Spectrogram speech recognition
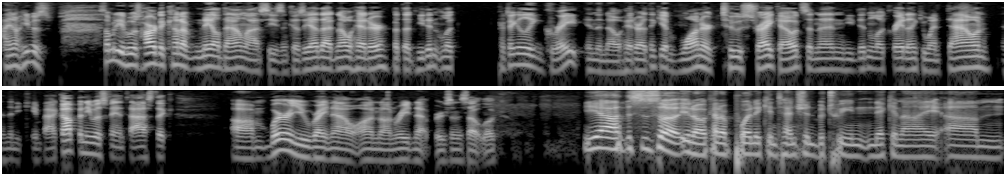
I know he was somebody who was hard to kind of nail down last season because he had that no hitter, but that he didn't look particularly great in the no hitter. I think he had one or two strikeouts, and then he didn't look great. I think he went down, and then he came back up, and he was fantastic. Um, where are you right now on on Detmers and his outlook? Yeah, this is a you know kind of point of contention between Nick and I. Um,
